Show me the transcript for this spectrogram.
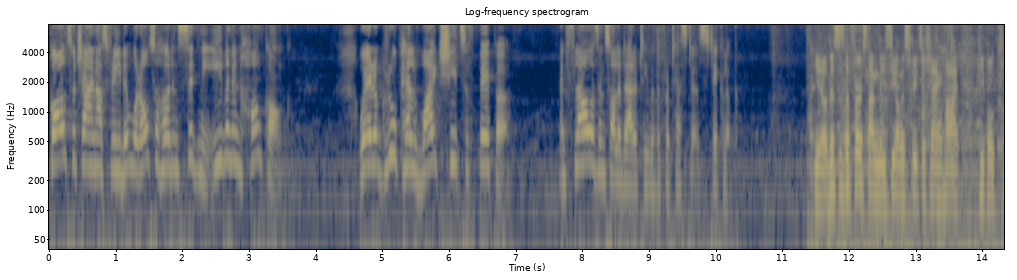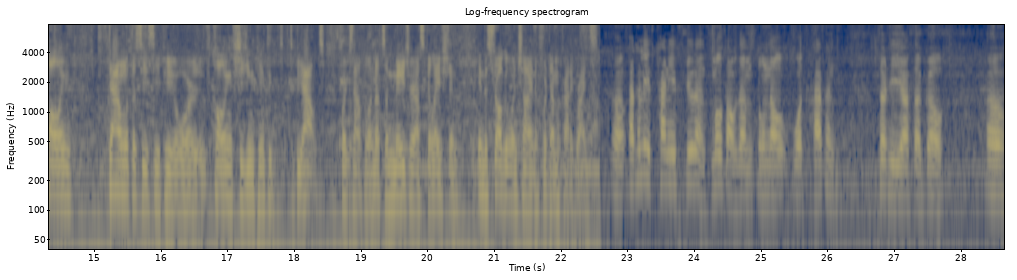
Calls for China's freedom were also heard in Sydney, even in Hong Kong, where a group held white sheets of paper and flowers in solidarity with the protesters. Take a look. You know, this is the first time that you see on the streets of Shanghai people calling down with the CCP or calling Xi Jinping to, to be out, for example, and that's a major escalation in the struggle in China for democratic rights. Uh, at least Chinese students, most of them don't know what happened 30 years ago. Uh,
